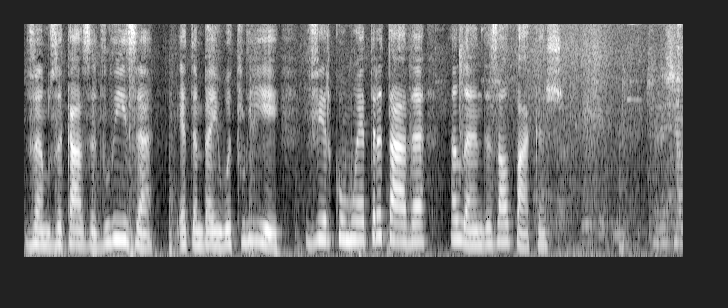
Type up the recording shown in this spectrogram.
Vamos à casa de Lisa, é também o atelier, ver como é tratada a lã das alpacas. Deixa eu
